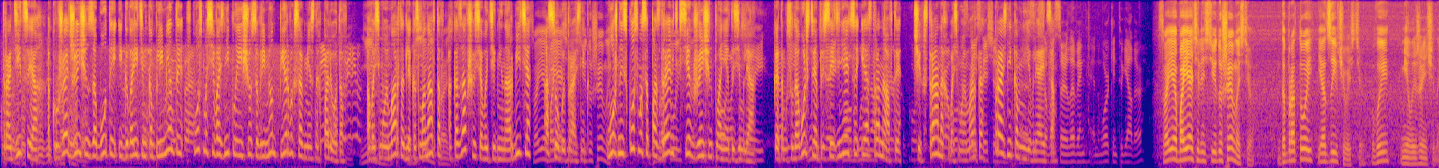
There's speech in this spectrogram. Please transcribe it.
Традиция окружать женщин заботой и говорить им комплименты в космосе возникла еще со времен первых совместных полетов. А 8 марта для космонавтов, оказавшихся в эти дни на орбите, особый праздник. Можно из космоса поздравить всех женщин планеты Земля. К этому с удовольствием присоединяются и астронавты, в чьих странах 8 марта праздником не является. Своей обаятельностью и душевностью Добротой и отзывчивостью вы, милые женщины,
